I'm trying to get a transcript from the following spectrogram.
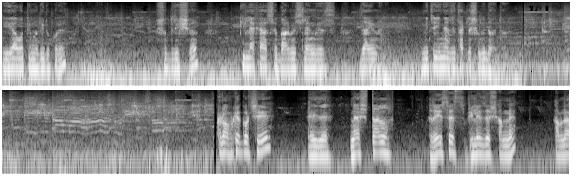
ইরাবতী নদীর উপরে। সুদৃশ্য। কি লেখা আছে বার্মিস ল্যাঙ্গুয়েজ? জানি না। নিচে ইংরেজি থাকলে সুবিধা হতো। অপেক্ষা করছি, এই যে ন্যাশনাল রেসেস ভিলেজের সামনে আমরা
